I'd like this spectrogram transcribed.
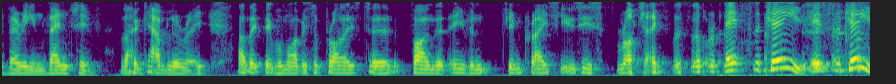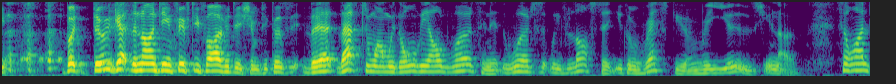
very inventive vocabulary. I think people might be surprised to find that even Jim Crace uses Roget's thesaurus. It's the key. It's the key. But do get the 1955 edition because that's the one with all the old words in it, the words that we've lost that you can rescue and reuse. You know. So I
